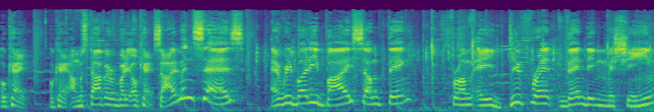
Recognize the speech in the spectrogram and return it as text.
Okay, okay, I'm gonna stop everybody. Okay, Simon says everybody buy something from a different vending machine.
